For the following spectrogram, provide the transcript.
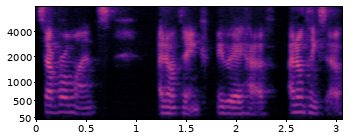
several months I don't think. Maybe I have. I don't think so.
